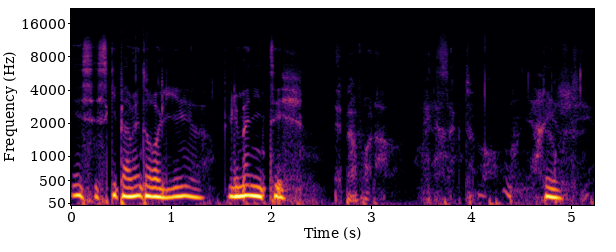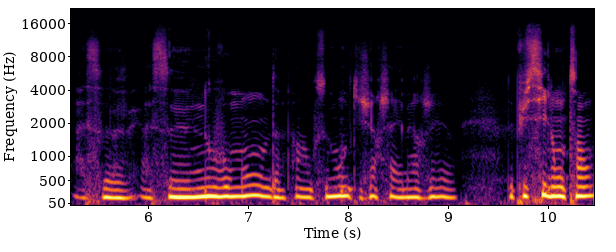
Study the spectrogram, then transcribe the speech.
Et c'est ce qui permet de relier euh, l'humanité. Et ben voilà, exactement. Arrive à ce, à ce nouveau monde, enfin, ou ce monde qui cherche à émerger euh, depuis si longtemps.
